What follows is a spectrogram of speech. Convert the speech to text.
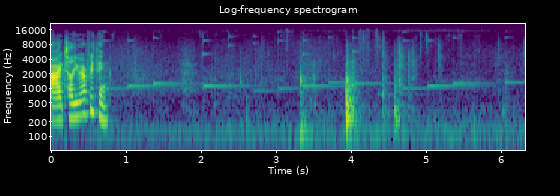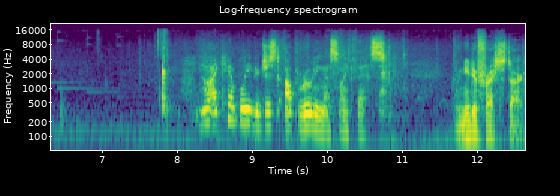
I tell you everything. You know, I can't believe you're just uprooting us like this. We need a fresh start.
